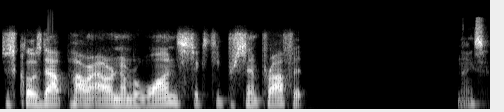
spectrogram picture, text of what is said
Just closed out power hour number one, 60% profit. Nice.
